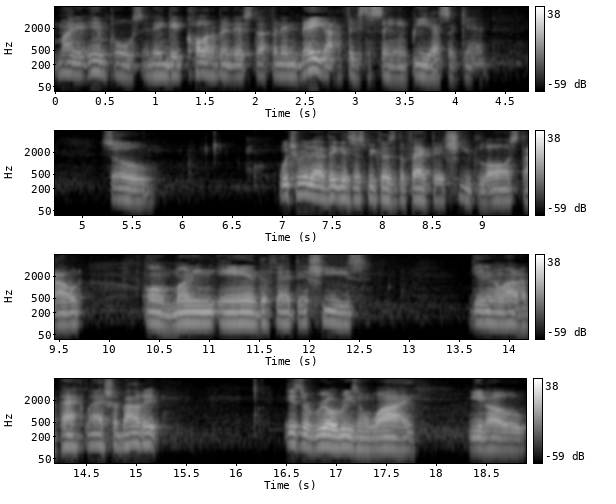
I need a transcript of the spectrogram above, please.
minded impulse and then get caught up in this stuff and then they gotta face the same BS again. So which really I think is just because the fact that she lost out on money and the fact that she's getting a lot of backlash about it is the real reason why, you know,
